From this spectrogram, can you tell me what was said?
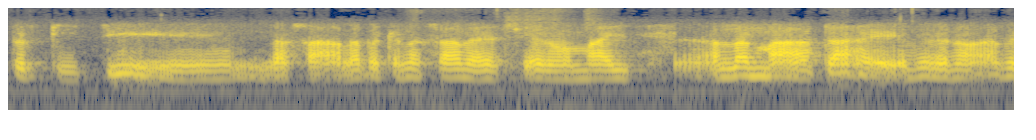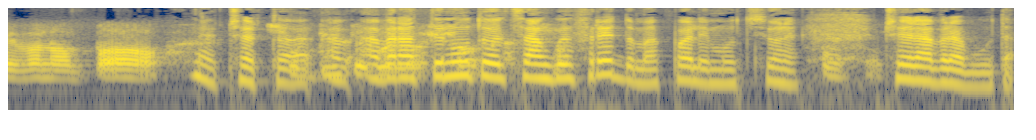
per tutti eh, la sala perché la sala si era ormai eh, allarmata e avevano, avevano un po' Eh, certo, avrà tenuto il sangue freddo, ma poi l'emozione sì. ce l'avrà avuta.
